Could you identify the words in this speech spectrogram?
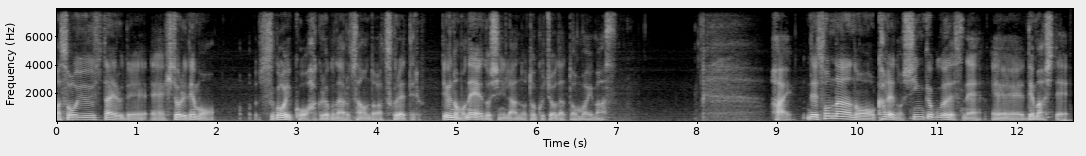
まあ、そういうスタイルで、えー、一人でもすごいこう迫力のあるサウンドが作れてるっていうのもねエド・シンランの特徴だと思います。はい。で、そんなあの彼の新曲がですね、えー、出まして、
